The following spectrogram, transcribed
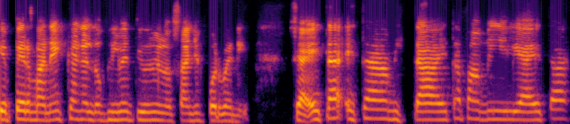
que permanezca en el 2021 y en los años por venir. O sea, esta, esta amistad, esta familia, esta,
